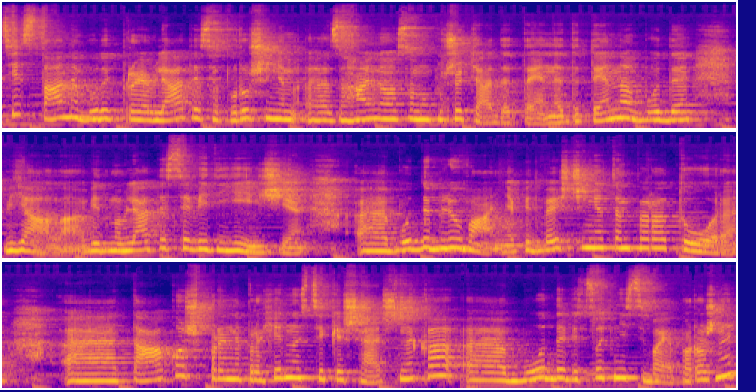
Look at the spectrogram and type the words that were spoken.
Ці стани будуть проявлятися порушенням загального самопочуття дитини. Дитина буде в'яла, відмовлятися від їжі, буде блювання, підвищення температури. Також при непрохідності кишечника е, буде відсутність випорожнень,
